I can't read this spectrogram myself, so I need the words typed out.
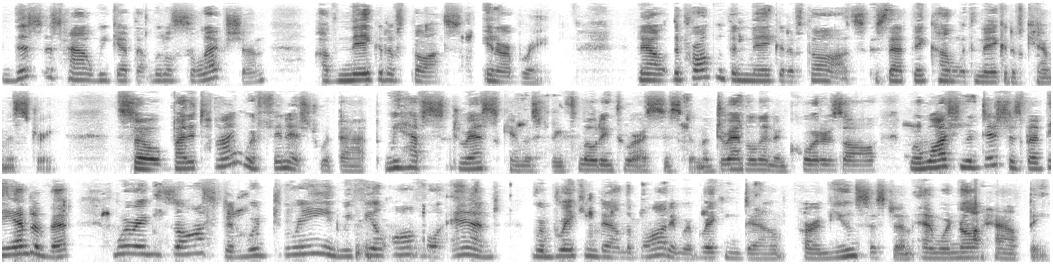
this is how we get that little selection of negative thoughts in our brain. Now, the problem with the negative thoughts is that they come with negative chemistry. So by the time we're finished with that, we have stress chemistry floating through our system, adrenaline and cortisol. We're washing the dishes, but at the end of it, we're exhausted, we're drained, we feel awful, and we're breaking down the body, we're breaking down our immune system, and we're not happy.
